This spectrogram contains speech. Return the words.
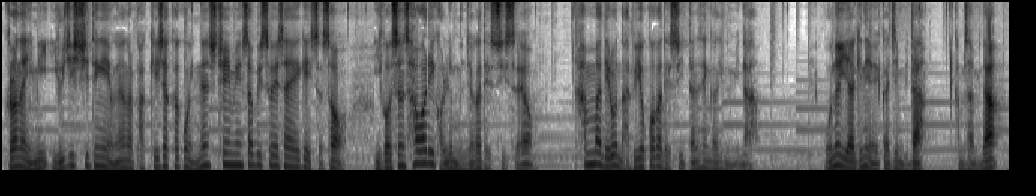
그러나 이미 UGC 등의 영향을 받기 시작하고 있는 스트리밍 서비스 회사에게 있어서 이것은 사활이 걸린 문제가 될 수 있어요. 한마디로 나비 효과가 될 수 있다는 생각이 듭니다. 오늘 이야기는 여기까지입니다. 감사합니다.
